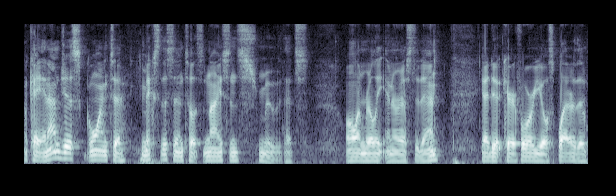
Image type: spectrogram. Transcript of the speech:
Okay, and I'm just going to mix this in until it's nice and smooth. That's all I'm really interested in. You gotta do it careful or you'll splatter the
